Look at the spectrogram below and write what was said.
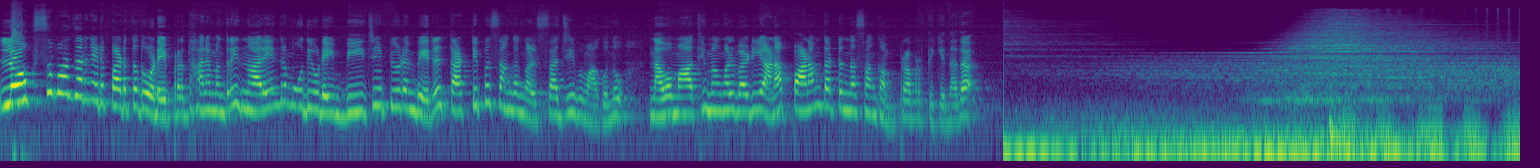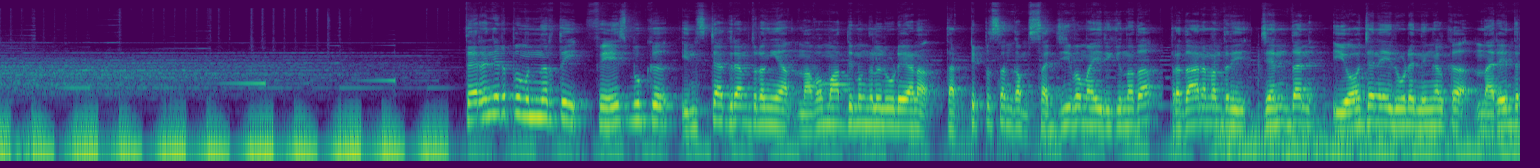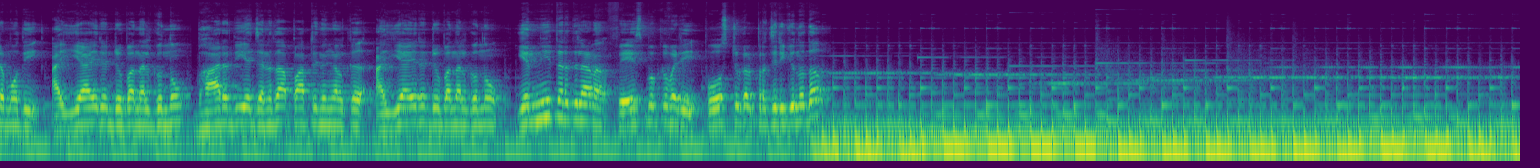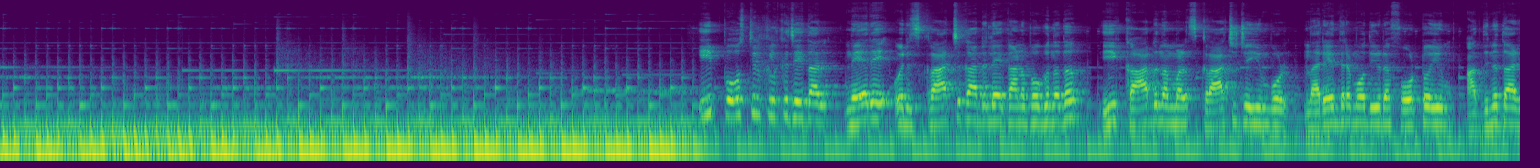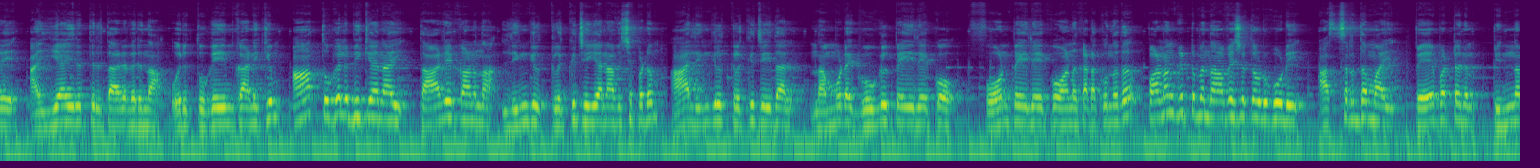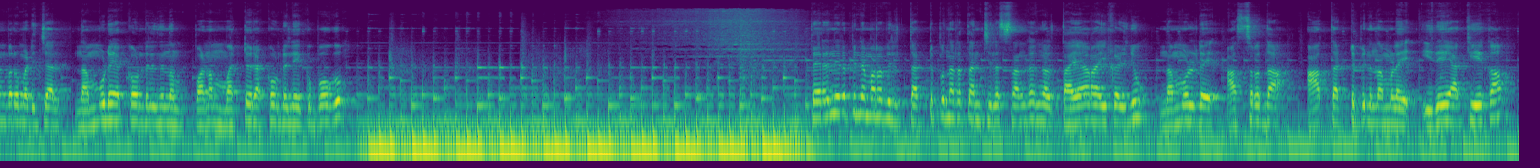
ലോക്സഭാ തെരഞ്ഞെടുപ്പ് അടുത്തതോടെ പ്രധാനമന്ത്രി നരേന്ദ്രമോദിയുടെയും B J പിയുടെയും പേരിൽ തട്ടിപ്പ് സംഘങ്ങൾ സജീവമാകുന്നു. നവമാധ്യമങ്ങൾ വഴിയാണ് പണം തട്ടുന്ന സംഘം പ്രവർത്തിക്കുന്നത്. തെരഞ്ഞെടുപ്പ് മുൻനിർത്തി ഫേസ്ബുക്ക് ഇൻസ്റ്റാഗ്രാം തുടങ്ങിയ നവമാധ്യമങ്ങളിലൂടെയാണ് തട്ടിപ്പ് സംഘം സജീവമായിരിക്കുന്നത്. പ്രധാനമന്ത്രി ജൻധൻ യോജനയിലൂടെ നിങ്ങൾക്ക് നരേന്ദ്രമോദി അയ്യായിരം രൂപ നൽകുന്നു. ഭാരതീയ ജനതാ പാർട്ടി നിങ്ങൾക്ക് അയ്യായിരം രൂപ നൽകുന്നു. എന്നീ തരത്തിലാണ് ഫേസ്ബുക്ക് വഴി പോസ്റ്റുകൾ പ്രചരിക്കുന്നത്. ഈ പോസ്റ്റിൽ ക്ലിക്ക് ചെയ്താൽ നേരെ ഒരു സ്ക്രാച്ച് കാർഡിലേക്കാണ് പോകുന്നത്. ഈ കാർഡ് നമ്മൾ സ്ക്രാച്ച് ചെയ്യുമ്പോൾ നരേന്ദ്രമോദിയുടെ ഫോട്ടോയും അതിനു താഴെ അയ്യായിരത്തിൽ താഴെ വരുന്ന ഒരു തുകയും കാണിക്കും. ആ തുക ലഭിക്കാനായി താഴെ കാണുന്ന ലിങ്കിൽ ക്ലിക്ക് ചെയ്യാൻ ആവശ്യപ്പെടും. ആ ലിങ്കിൽ ക്ലിക്ക് ചെയ്താൽ നമ്മുടെ ഗൂഗിൾ പേയിലേക്കോ ഫോൺ പേയിലേക്കോ ആണ് കടക്കുന്നത്. പണം കിട്ടുമെന്ന ആവേശത്തോടു കൂടി അശ്രദ്ധമായി പേ ബട്ടണും പിൻ നമ്പറും അടിച്ചാൽ നമ്മുടെ അക്കൗണ്ടിൽ നിന്നും പണം മറ്റൊരു അക്കൗണ്ടിലേക്ക് പോകും. തെരഞ്ഞെടുപ്പിന്റെ മറവിൽ തട്ടിപ്പ് നടത്താൻ ചില സംഘങ്ങൾ തയ്യാറായി കഴിഞ്ഞു. നമ്മളുടെ അശ്രദ്ധ ആ തട്ടിപ്പിന് നമ്മളെ ഇരയാക്കിയേക്കാം.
